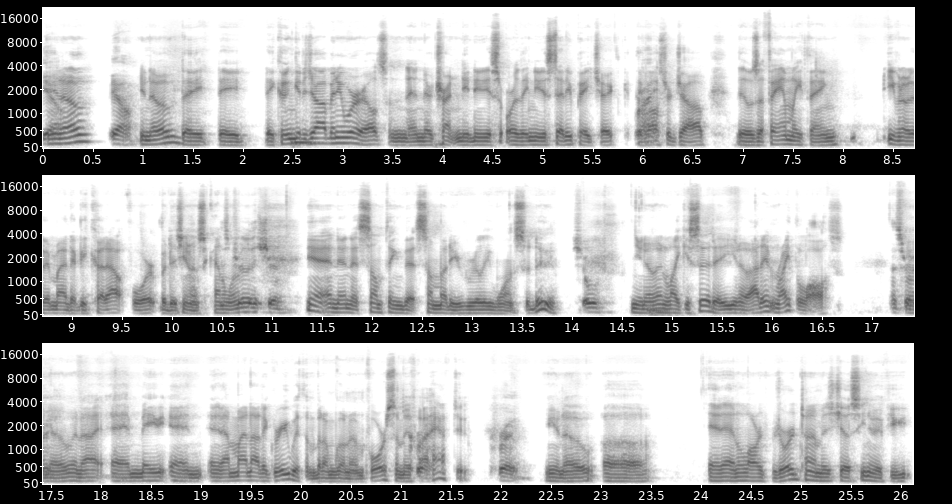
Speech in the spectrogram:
Yeah. You know, Yeah. you know, they they they couldn't get a job anywhere else, and, and they're trying to need or they need a steady paycheck. They Right. lost their job. It was a family thing, even though they might be cut out for it. But it's you know it's kind It's of one of those, yeah. And then it's something that somebody really wants to do. Sure. You know, and like you said, uh, you know, I didn't write the laws. That's right. You know, and I and maybe and and I might not agree with them, but I'm going to enforce them if Correct. I have to Correct. you know uh and, and a large majority of time is just you know if you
